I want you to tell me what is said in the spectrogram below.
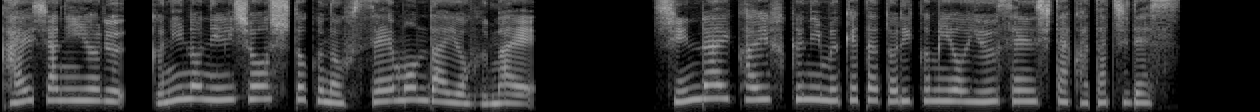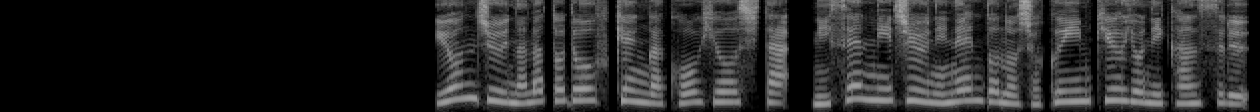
会社による国の認証取得の不正問題を踏まえ、信頼回復に向けた取り組みを優先した形です。47都道府県が公表した2022年度の職員給与に関する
